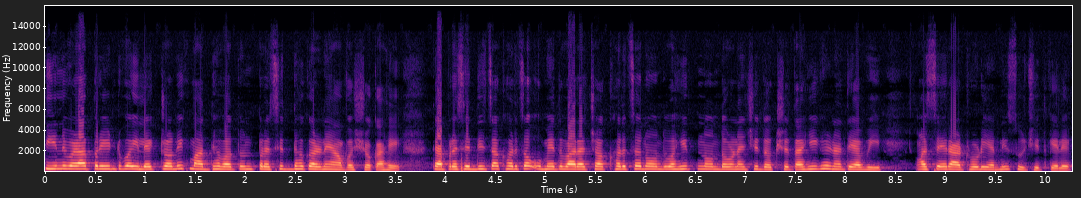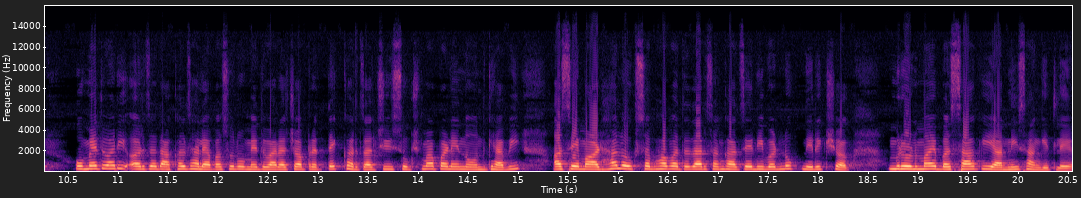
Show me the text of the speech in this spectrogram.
तीन वेळा प्रिंट व इलेक्ट्रॉनिक माध्यमातून प्रसिद्ध करणे आवश्यक आहे. त्या प्रसिद्धीचा खर्च उमेदवाराच्या खर्च नोंदवहीत नोंदवण्याची दक्षताही घेण्यात यावी असे राठोड यांनी सूचित केले. उमेदवारी अर्ज दाखल झाल्यापासून उमेदवाराच्या प्रत्येक खर्चाची सूक्ष्मपणे नोंद घ्यावी असे माढा लोकसभा मतदारसंघाचे निवडणूक निरीक्षक मृण्मय बसाक यांनी सांगितले.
